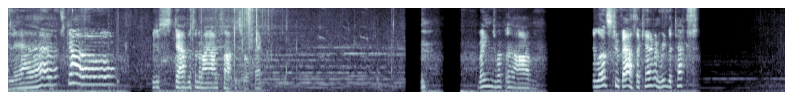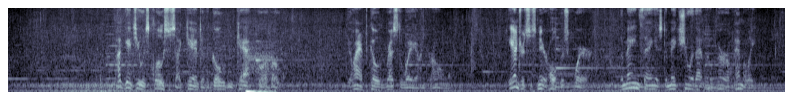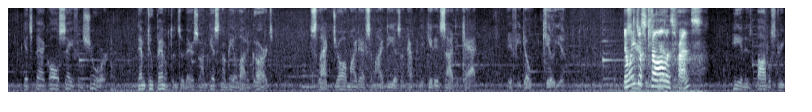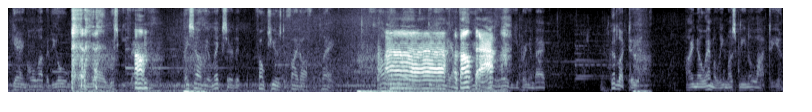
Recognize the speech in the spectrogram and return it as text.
Let's go! You just stab this into my eye sockets real quick. Range weapon. Um, it loads too fast. I can't even read the text. I'll get you as close as I can to the Golden Cat, Corvo. You'll have to go the rest of the way on your own. The entrance is near Holger Square. The main thing is to make sure that little girl, Emily, gets back all safe and sure. Them two Pendletons are there, so I'm guessing there'll be a lot of guards. Slackjaw might have some ideas on helping you get inside the cat, if he don't kill you. Didn't we just kill all his friends? He and his Bottle Street gang hole up at the old Stonewall Whiskey Factory. Um. They sell the elixir that folks use to fight off the plague. I'll Uh, him know to keep an eye out about that. and the lady you bring him back. Good luck to you. I know Emily must mean a lot to you.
